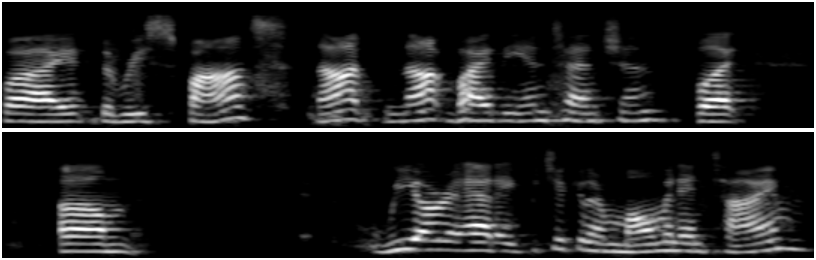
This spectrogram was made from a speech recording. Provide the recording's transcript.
by the response, not, not by the intention, but um, we are at a particular moment in time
